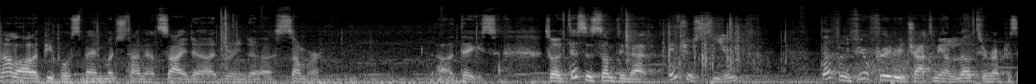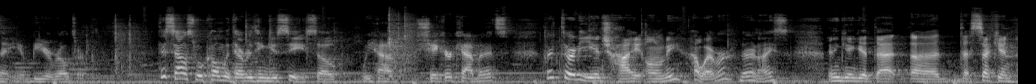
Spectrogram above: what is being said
not a lot of people spend much time outside uh, during the summer uh, days. So if this is something that interests you, definitely feel free to reach out to me. I'd love to represent you, be your realtor. This house will come with everything you see. So we have shaker cabinets. They're 30 inch high only. However, they're nice. And you can get that, uh, the second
